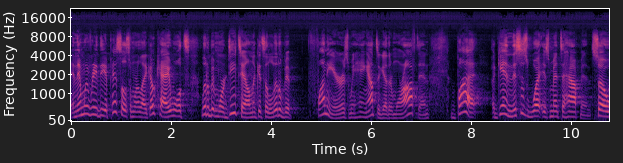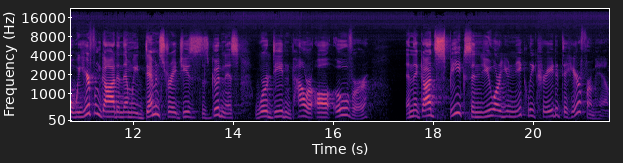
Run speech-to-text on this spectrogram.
And then we read the epistles and we're like, okay, well, it's a little bit more detailed and it gets a little bit funnier as we hang out together more often. But again, this is what is meant to happen. So we hear from God and then we demonstrate Jesus' goodness, word, deed, and power all over. And that God speaks and you are uniquely created to hear from Him.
